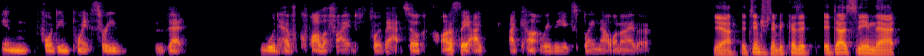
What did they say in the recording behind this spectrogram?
in 14.3 that would have qualified for that. So honestly, I, I can't really explain that one either. Yeah, it's interesting because it it does seem that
